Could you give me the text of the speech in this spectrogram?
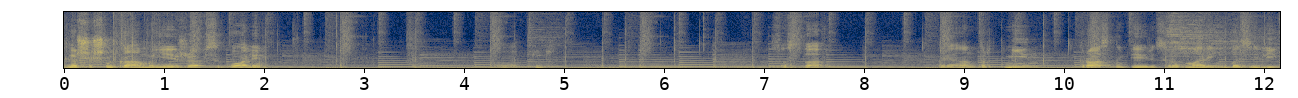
Для шашлыка мы ей же обсыпали. Вот тут состав. Кориандр, тмин, красный перец, розмарин, базилик.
